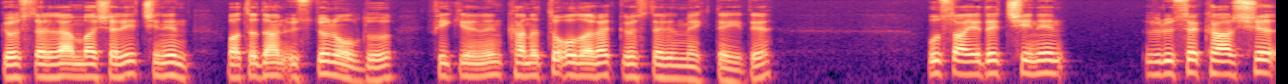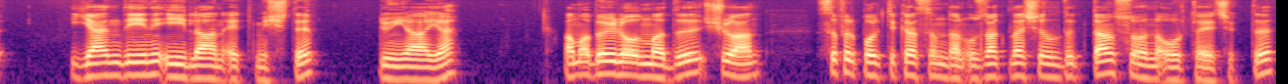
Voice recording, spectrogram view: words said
gösterilen başarı Çin'in batıdan üstün olduğu, fikrinin kanıtı olarak gösterilmekteydi. Bu sayede Çin'in virüse karşı yendiğini ilan etmişti dünyaya. Ama böyle olmadı. Şu an sıfır politikasından uzaklaşıldıktan sonra ortaya çıktı.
